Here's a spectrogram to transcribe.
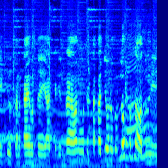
एक दिवसानं काय होतंय आजच्या उद्या सकाळ जेवण करून लवकर जावा तुम्ही.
